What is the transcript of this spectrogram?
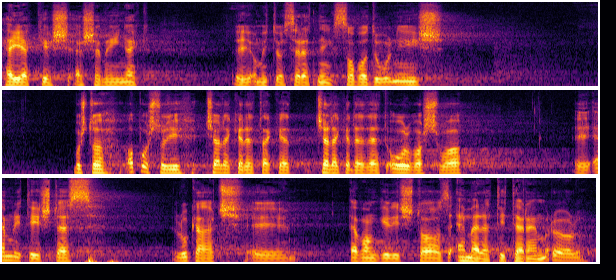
helyek és események, amitől szeretnénk szabadulni is. Most a apostoli cselekedeteket, cselekedetet olvasva említést tesz Lukács evangélista az emeleti teremről.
